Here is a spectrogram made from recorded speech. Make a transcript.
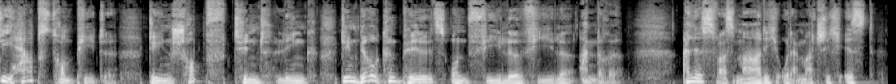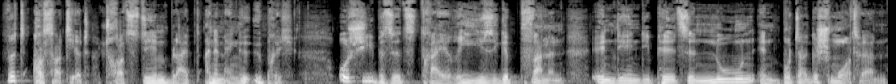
die Herbsttrompete, den Schopftintling, den Birkenpilz und viele, viele andere. Alles, was madig oder matschig ist, wird aussortiert. Trotzdem bleibt eine Menge übrig. Uschi besitzt drei riesige Pfannen, in denen die Pilze nun in Butter geschmort werden.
